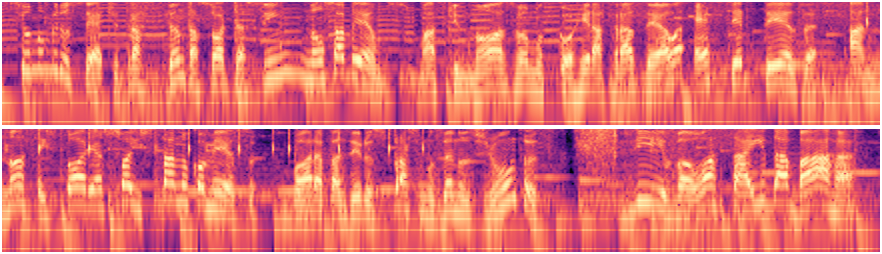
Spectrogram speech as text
Se o número 7 traz tanta sorte assim, não sabemos, mas que nós vamos correr atrás dela é certeza. A nossa história só está no começo. Bora fazer os próximos anos juntos? Viva o Açaí da Barra!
